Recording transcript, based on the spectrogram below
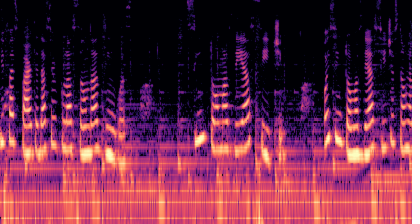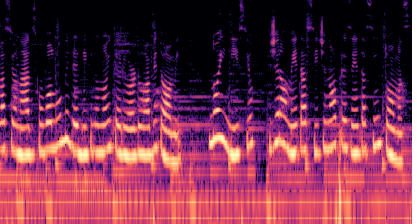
que faz parte da circulação das ínguas. Sintomas de ascite. Os sintomas de ascite estão relacionados com volume de líquido no interior do abdômen. No início, geralmente a ascite não apresenta sintomas.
